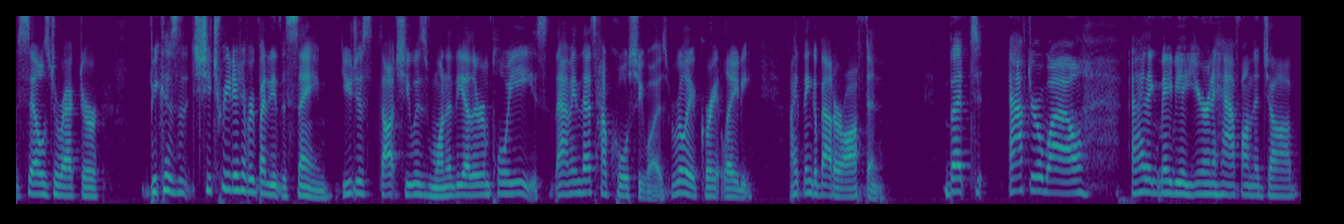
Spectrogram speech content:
sales director because she treated everybody the same. You just thought she was one of the other employees. I mean, that's how cool she was. Really a great lady. I think about her often. But after a while, I think maybe a year and a half on the job,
